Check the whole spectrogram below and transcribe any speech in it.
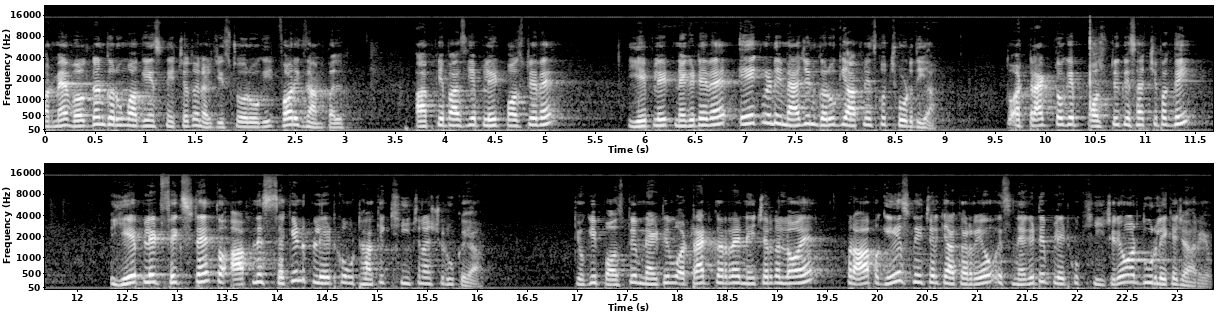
और मैं वर्क डन करूँगा अगेंस्ट नेचर तो एनर्जी स्टोर होगी. फॉर एग्ज़ाम्पल आपके पास ये प्लेट पॉजिटिव है, ये प्लेट नेगेटिव है। एक मिनट इमेजिन करो कि आपने इसको छोड़ दिया। तो अट्रैक्ट होकर पॉजिटिव के साथ चिपक गई। ये प्लेट फिक्स्ड है तो आपने सेकंड प्लेट को उठा के खींचना शुरू किया। क्योंकि पॉजिटिव नेगेटिव अट्रैक्ट कर रहे हैं नेचर का लॉ है। पर आप अगेंस्ट नेचर क्या कर रहे हो? इस नेगेटिव प्लेट को खींच रहे हो और दूर लेके जा रहे हो।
